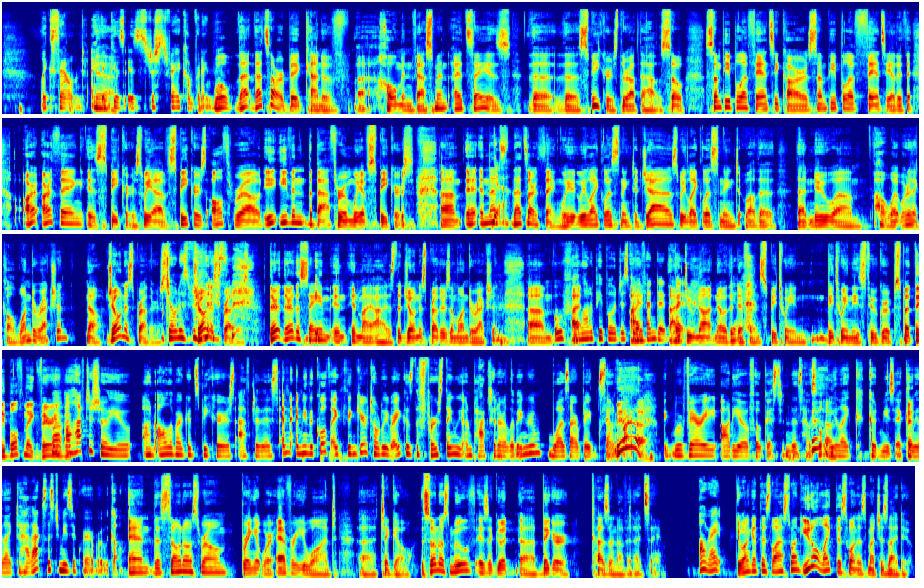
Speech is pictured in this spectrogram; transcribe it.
like sound i yeah. think is, is just very comforting. Well that that's our big kind of uh, home investment i'd say is the the speakers throughout the house. So some people have fancy cars some people have fancy other things our, our thing is speakers. We have speakers all throughout e- even the bathroom we have speakers. Um, and, and, that's yeah. that's our thing. We we like listening to jazz we like listening to well the that new um, oh what, what are they called? One direction no, Jonas Brothers. Jonas Brothers. Jonas Brothers. They're they're the same in, in my eyes. The Jonas Brothers in One Direction. Um, Oof, I, a lot of people would just be I, offended. I do not know the yeah. difference between between these two groups, but they both make very. Well, I'll have to show you on all of our good speakers after this. And I mean, the cool. Th- I think you're totally right because the first thing we unpacked in our living room was our big sound bar. Yeah, like, we're very audio focused in this household. Yeah. We like good music, and, and we like to have access to music wherever we go. And the Sonos Roam bring it wherever you want uh, to go. The Sonos Move is a good, uh, bigger cousin of it, I'd say. All right. Do you want to get this last one? You don't like this one as much as I do.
